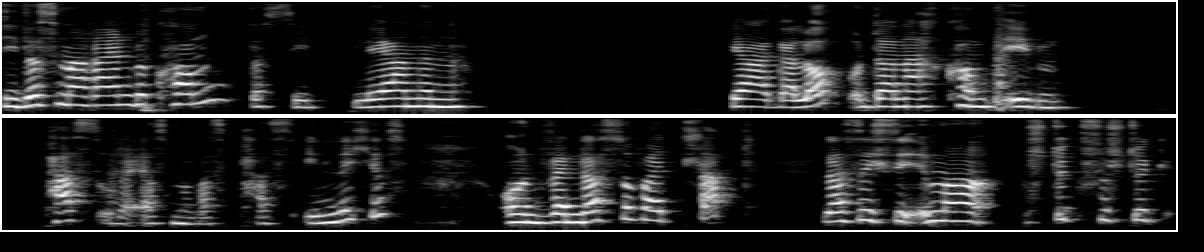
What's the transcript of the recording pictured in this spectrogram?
die das mal reinbekommen, dass sie lernen, ja, Galopp und danach kommt eben Pass oder erstmal was Passähnliches. Und wenn das soweit klappt, lasse ich sie immer Stück für Stück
